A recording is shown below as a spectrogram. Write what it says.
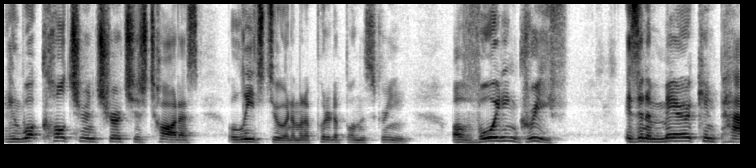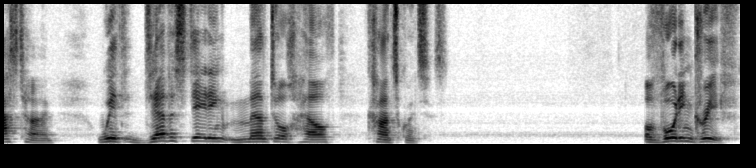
and what culture and church has taught us leads to. And I'm going to put it up on the screen. Avoiding grief is an American pastime with devastating mental health consequences. Avoiding grief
